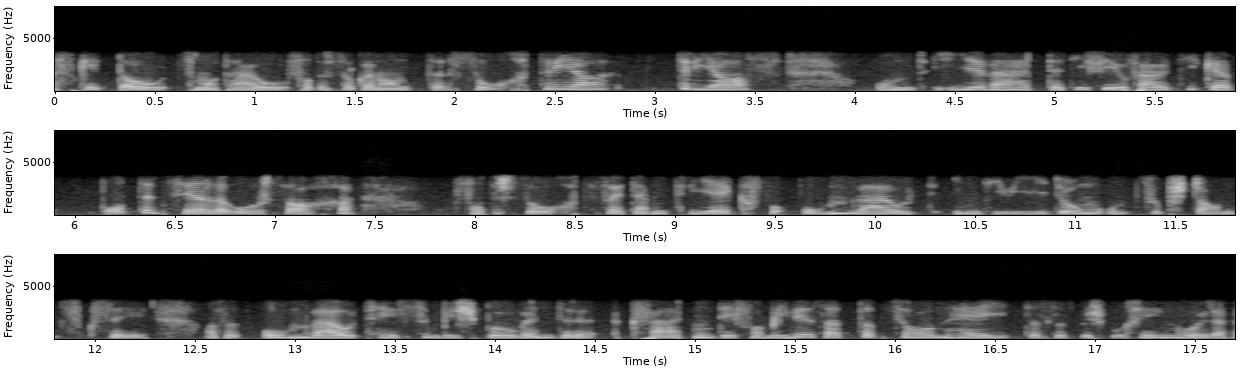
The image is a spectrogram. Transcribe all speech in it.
Es gibt auch das Modell von der sogenannten Suchttrias und hier werden die vielfältigen potenziellen Ursachen von der Sucht so in diesem Dreieck von Umwelt, Individuum und Substanz gesehen. Also Umwelt heisst zum Beispiel, wenn ihr eine gefährdende Familiensituation habt, dass zum Beispiel Kinder in einer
